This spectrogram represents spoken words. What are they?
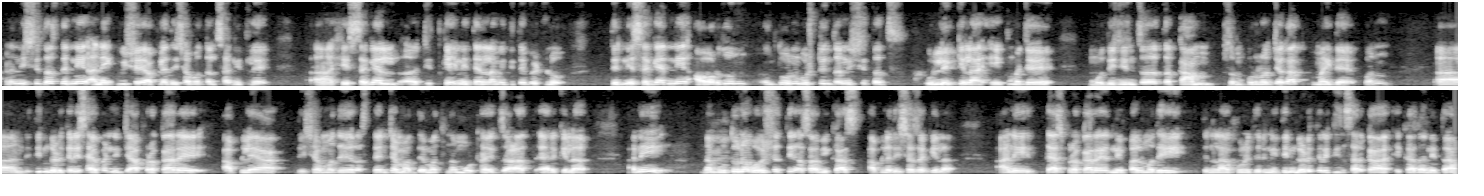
आणि निश्चितच त्यांनी अनेक विषय आपल्या देशाबद्दल सांगितले. हे सगळ्या जितकेही नेत्यांना मी तिथे भेटलो त्यांनी सगळ्यांनी आवर्जून दोन गोष्टींचा निश्चितच उल्लेख केला. एक म्हणजे मोदीजींचं तर काम संपूर्ण जगात माहीत आहे पण नितीन गडकरी साहेबांनी ज्या प्रकारे आपल्या देशामध्ये रस्त्यांच्या माध्यमातून मोठा एक जाळा तयार केला आणि ना भूतो ना भविष्यात असा विकास आपल्या देशाचा केला आणि त्याच प्रकारे नेपाळमध्येही त्यांना कोणीतरी नितीन गडकरीजींसारखा एखादा नेता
